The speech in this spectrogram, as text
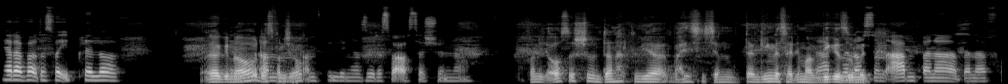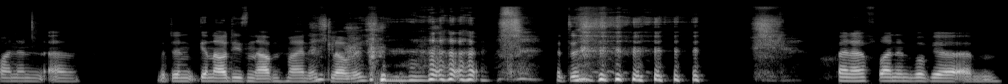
Ja, da war, das war Eat, Play, Love. Äh, genau, Im- das am, fand ich auch, Am Fühlinger See, das war auch sehr schön. Da, fand ich auch sehr schön. Dann hatten wir, weiß ich nicht, dann, dann ging das halt immer da Wege so noch mit. so einen Abend bei einer, bei einer Freundin, äh, mit den, genau diesen Abend meine ich, glaube ich. mit den, bei einer Freundin, wo wir, ähm,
